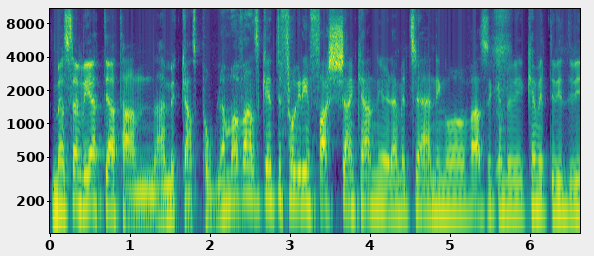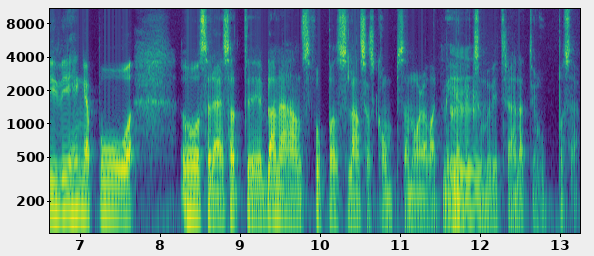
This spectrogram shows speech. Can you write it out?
Men sen vet jag att han, mycket hans polare. Men vad ska jag inte fråga din farsa? Han kan ju det där med träning och fasiken, kan vi inte vi, vi, vi hänga på? Och, sådär. Så att eh, ibland är hans fotbollslandslagskompisar, några har varit med liksom, och vi har tränat ihop och så. här.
